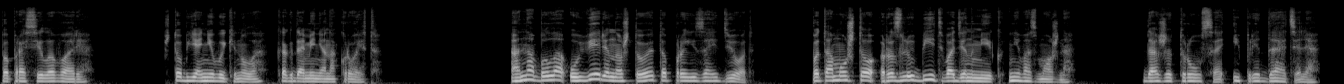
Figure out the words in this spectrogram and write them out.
попросила Варя. Чтоб я не выкинула, когда меня накроет. Она была уверена, что это произойдет, потому что разлюбить в один миг невозможно. Даже труса и предателя.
